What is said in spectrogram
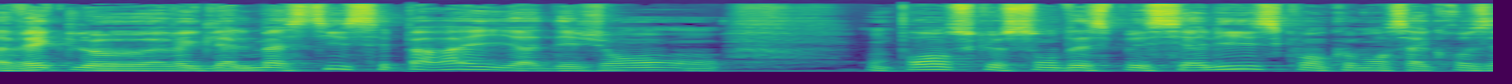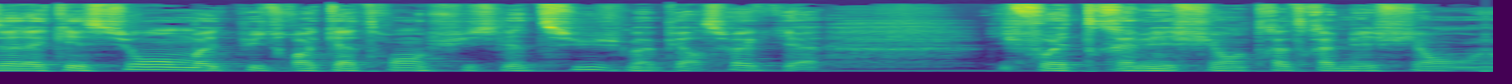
Avec le avec l'almastie, c'est pareil. Il y a des gens on pense que ce sont des spécialistes, quand on commence à creuser la question, moi depuis 3-4 ans que je suis là-dessus, je m'aperçois qu'il il faut être très méfiant, très très méfiant.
